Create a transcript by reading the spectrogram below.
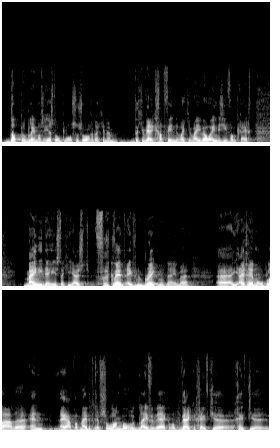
dat probleem als eerste oplossen. Zorgen dat je, een, dat je werk gaat vinden wat je, waar je wel energie van krijgt. Mijn idee is dat je juist frequent even een break moet nemen. eh, je eigen helemaal opladen. En nou ja, wat mij betreft zo lang mogelijk blijven werken. Want werken geeft je, geeft je,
